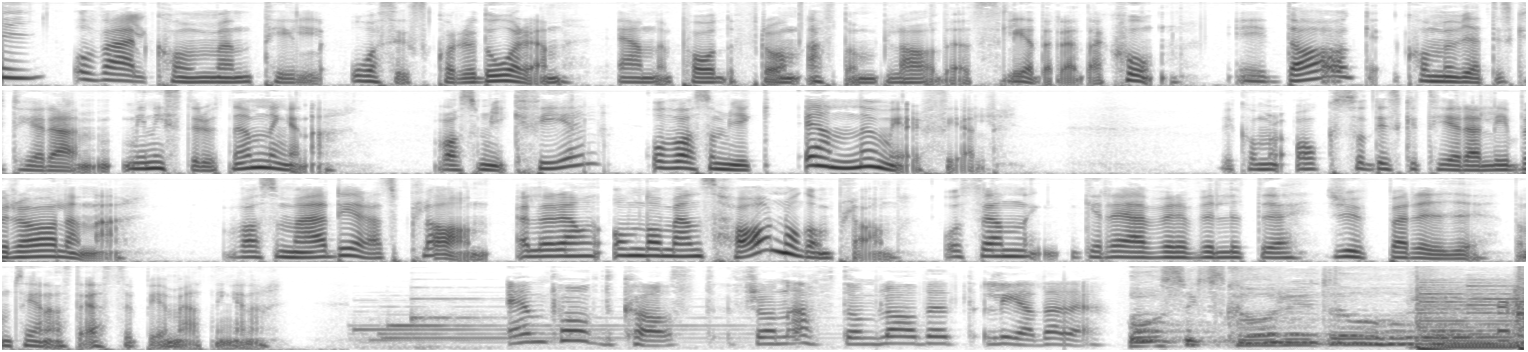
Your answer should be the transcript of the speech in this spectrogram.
Hej och välkommen till Åsiktskorridoren, en podd från Aftonbladets ledarredaktion. Idag kommer vi att diskutera ministerutnämningarna, vad som gick fel och vad som gick ännu mer fel. Vi kommer också diskutera Liberalerna, vad som är deras plan, eller om de ens har någon plan. Och sen gräver vi lite djupare i de senaste SCB-mätningarna. En podcast från Aftonbladet Ledare. Åsiktskorridoren.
